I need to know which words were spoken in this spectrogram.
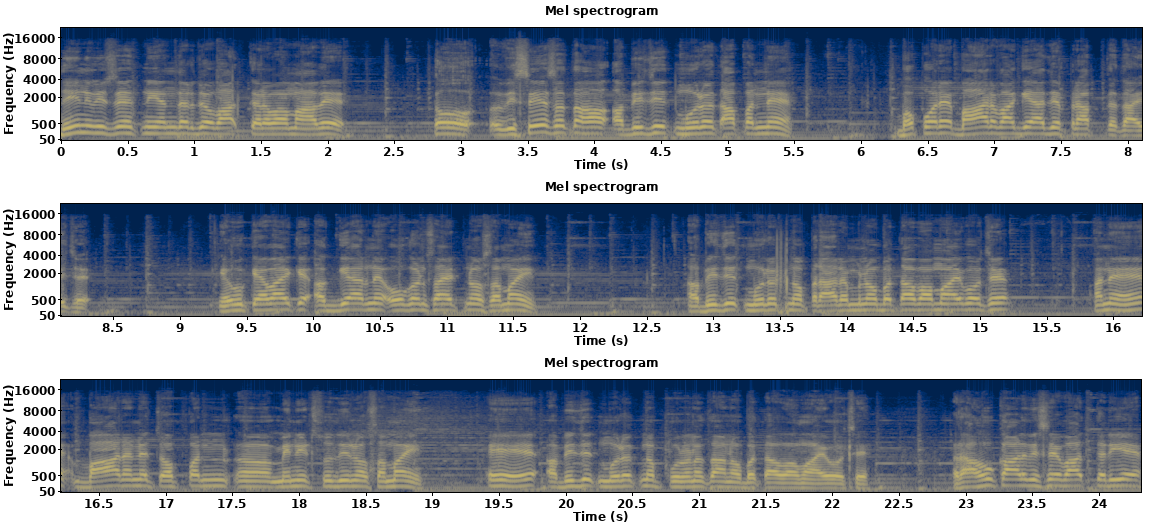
દિન વિશેષની અંદર જો વાત કરવામાં આવે, તો વિશેષતઃ અભિજીત મુહૂર્ત આપણને બપોરે બાર વાગે આજે પ્રાપ્ત થાય છે. એવું કહેવાય કે અગિયાર ને ઓગણસાઠનો સમય અભિજીત મુહૂર્તનો પ્રારંભનો બતાવવામાં આવ્યો છે. અને બાર અને ચોપન મિનિટ સુધીનો સમય એ અભિજીત મુહૂર્તનો પૂર્ણતાનો બતાવવામાં આવ્યો છે. રાહુકાળ વિશે વાત કરીએ,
